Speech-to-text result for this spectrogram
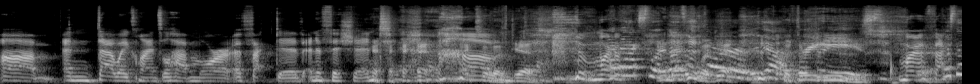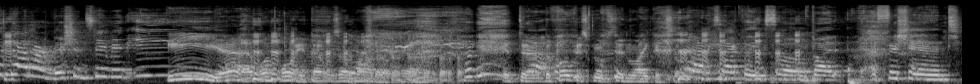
um, and that way clients will have more effective and efficient excellent um, yes. more and excellent and that's excellent, yeah. yeah. the three e's. More yeah. effective. isn't that our mission statement? E. E yeah at one point that was our motto it, uh, the focus groups didn't like it so. Yeah exactly so but efficient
